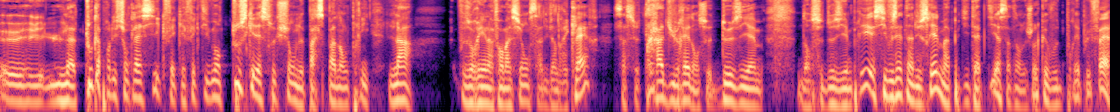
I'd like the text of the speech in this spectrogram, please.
euh, la, toute la production classique fait qu'effectivement, tout ce qui est destruction ne passe pas dans le prix. Là, vous auriez l'information, ça deviendrait clair, ça se traduirait dans ce deuxième, dans ce deuxième prix. Et si vous êtes industriel, ben, petit à petit, un certain nombre de choses que vous ne pourrez plus faire.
